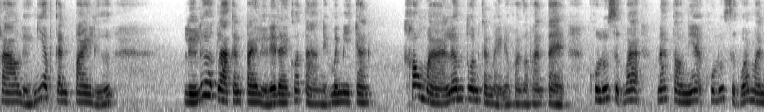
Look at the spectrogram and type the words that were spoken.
คราว หรือเงียบกันไปหรือ หรือเลิกลากันไปหรือใดๆก็ตามเนี่ยมันมีการเข้ามาเริ่มต้นกันใหม่ในความสัมพันธ์แต่ คุณรู้สึกว่าณตอนนี้คุณรู้สึกว่ามัน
